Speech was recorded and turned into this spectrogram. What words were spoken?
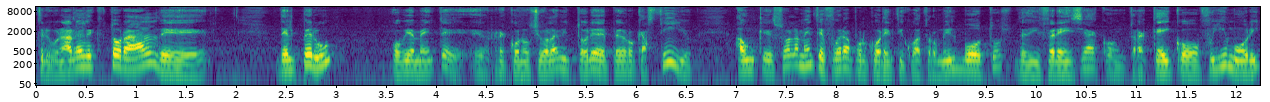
Tribunal Electoral de, del Perú, obviamente, reconoció la victoria de Pedro Castillo, aunque solamente fuera por 44 mil votos de diferencia contra Keiko Fujimori,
